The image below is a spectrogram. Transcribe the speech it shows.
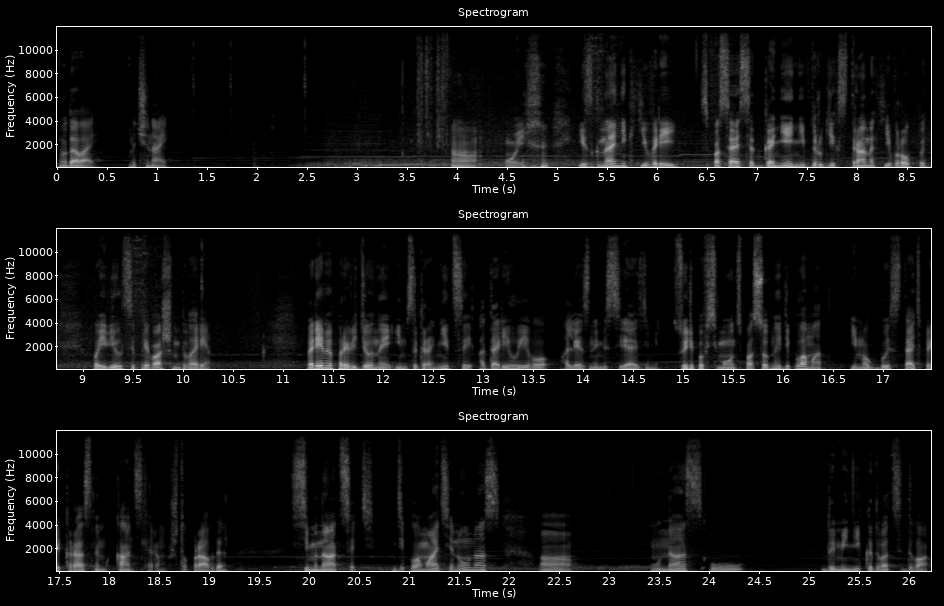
Ну давай, начинай. А, ой. Изгнанник-еврей, спасаясь от гонений в других странах Европы, появился при вашем дворе. Время, проведенное им за границей, одарило его полезными связями. Судя по всему, он способный дипломат и мог бы стать прекрасным канцлером, что правда? 17 дипломатии, но у нас... А, у нас у Доминика 22.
